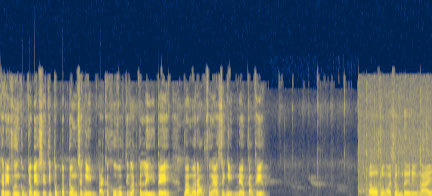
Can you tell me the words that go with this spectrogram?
Các địa phương cũng cho biết sẽ tiếp tục tập trung xét nghiệm tại các khu vực thiết lập cách ly y tế và mở rộng phương án xét nghiệm nếu cần thiết. Đối với phường Hòa Xuân thì hiện nay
